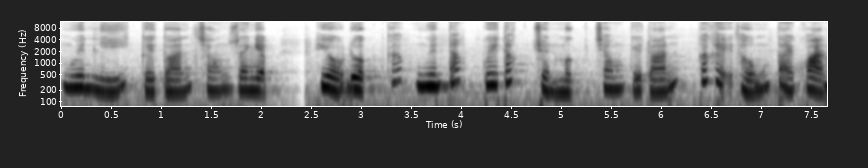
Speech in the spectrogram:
nguyên lý kế toán trong doanh nghiệp, hiểu được các nguyên tắc, quy tắc chuẩn mực trong kế toán, các hệ thống tài khoản,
